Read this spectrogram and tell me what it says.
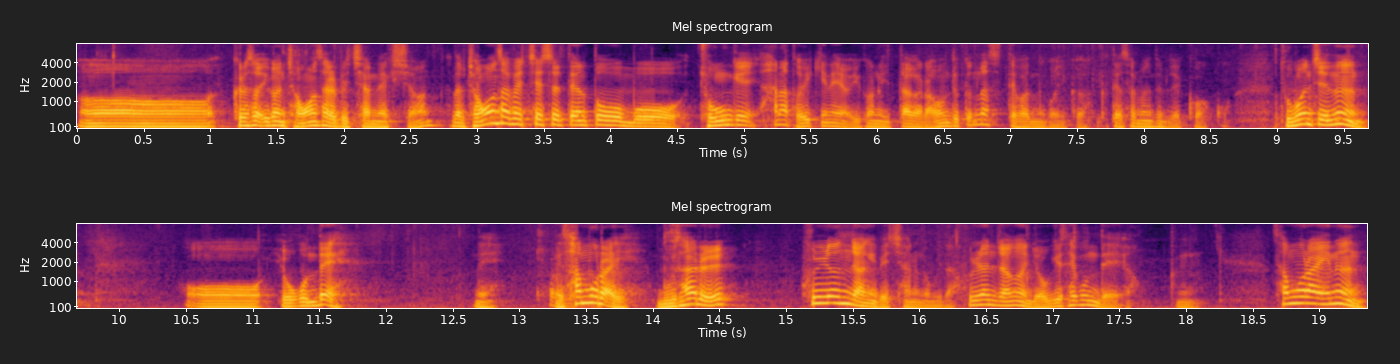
어, 그래서 이건 정원사를 배치하는 액션. 그 다음 정원사 배치했을 때는 또 뭐 좋은 게 하나 더 있긴 해요. 이거는 이따가 라운드 끝났을 때 받는 거니까 그때 설명드리면 될 것 같고. 두 번째는 어, 요건데 네. 네, 사무라이 무사를 훈련장에 배치하는 겁니다. 훈련장은 여기 세 군데예요. 음. 사무라이는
